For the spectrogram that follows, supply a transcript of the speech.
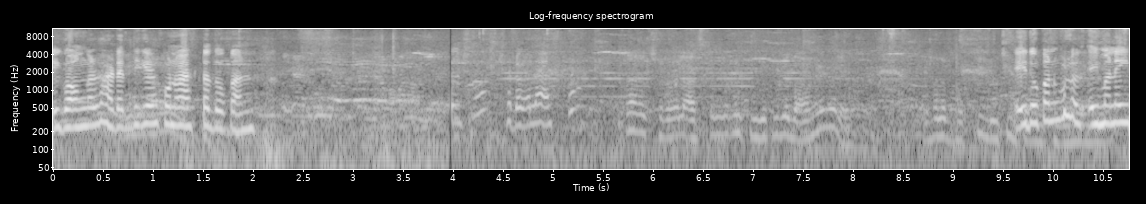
এই গঙ্গার ঘাটের দিকে কোনো একটা দোকান। হ্যাঁ এই দোকানগুলো এই মানে এই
